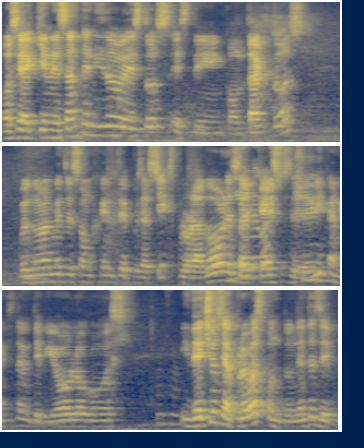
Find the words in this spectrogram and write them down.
O sea, quienes han tenido estos este, contactos, pues normalmente son gente, pues así, exploradores, a, que a eso se Sí. dedican, exactamente biólogos. Y de hecho, o sea, pruebas contundentes de,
